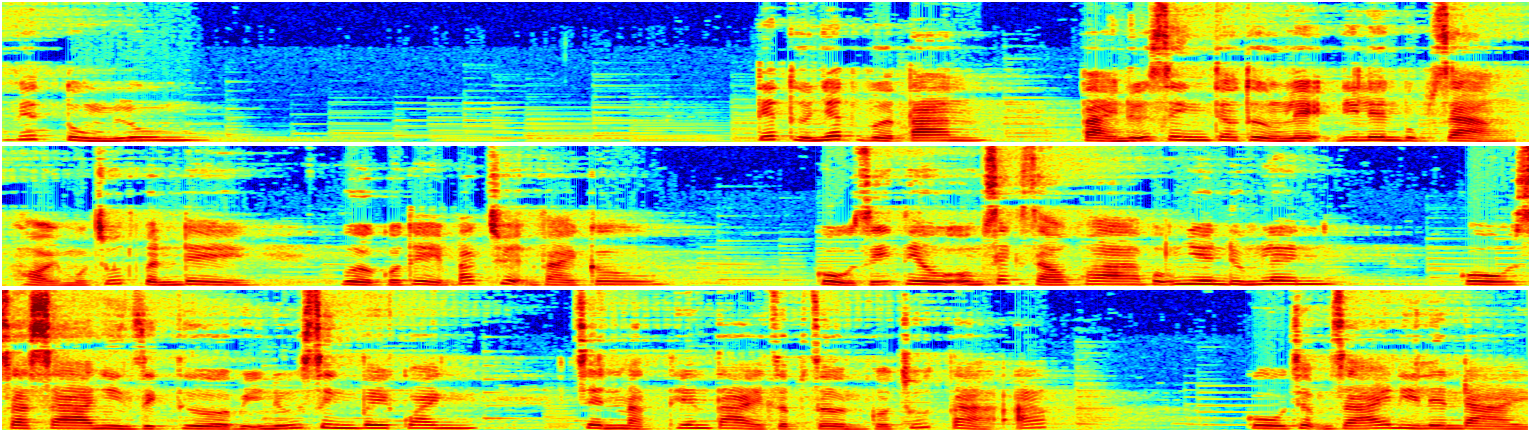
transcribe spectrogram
viết tùm lum. Tiết thứ nhất vừa tan, vài nữ sinh theo thường lệ đi lên bục giảng hỏi một chút vấn đề, vừa có thể bắt chuyện vài câu. Cổ dĩ tiêu ôm sách giáo khoa bỗng nhiên đứng lên. Cô xa xa nhìn dịch thừa bị nữ sinh vây quanh, trên mặt thiên tài dập dờn có chút tả ác. Cô chậm rãi đi lên đài,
